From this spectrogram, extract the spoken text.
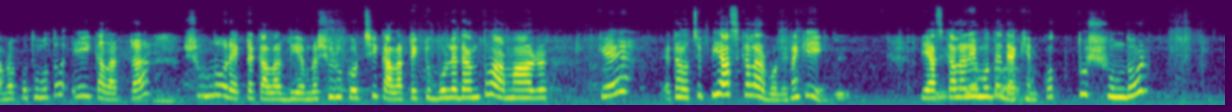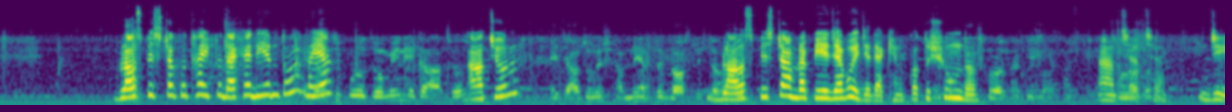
আমরা প্রথমত এই কালারটা সুন্দর একটা কালার দিয়ে আমরা শুরু করছি। কালারটা একটু বলে দেন তো আমার কে এটা হচ্ছে পিঁয়াজ কালার বলে নাকি? জি। পেঁয়াজ কালারের মধ্যে দেখেন কত সুন্দর। ব্লাউজ পিসটা কোথায় একটু দেখাই দিয়েন তো ভাইয়া। আঁচল। ব্লাউজ পিসটা আমরা পেয়ে যাব এই যে দেখেন কত সুন্দর। আচ্ছা আচ্ছা। জি।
